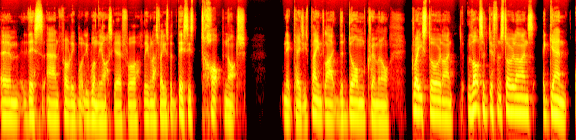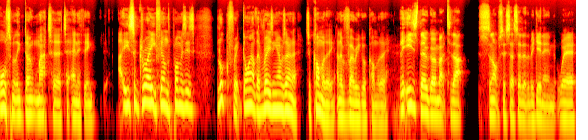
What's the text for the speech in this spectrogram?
Um, this and probably what he won the Oscar for Leaving Las Vegas, but this is top notch. Nick Cage. He's playing like the dumb criminal. Great storyline. Lots of different storylines. Again, ultimately don't matter to anything. It's a great film. The problem is, is look for it. Go out there, Raising Arizona. It's a comedy and a very good comedy. It is though going back to that synopsis I said at the beginning, where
